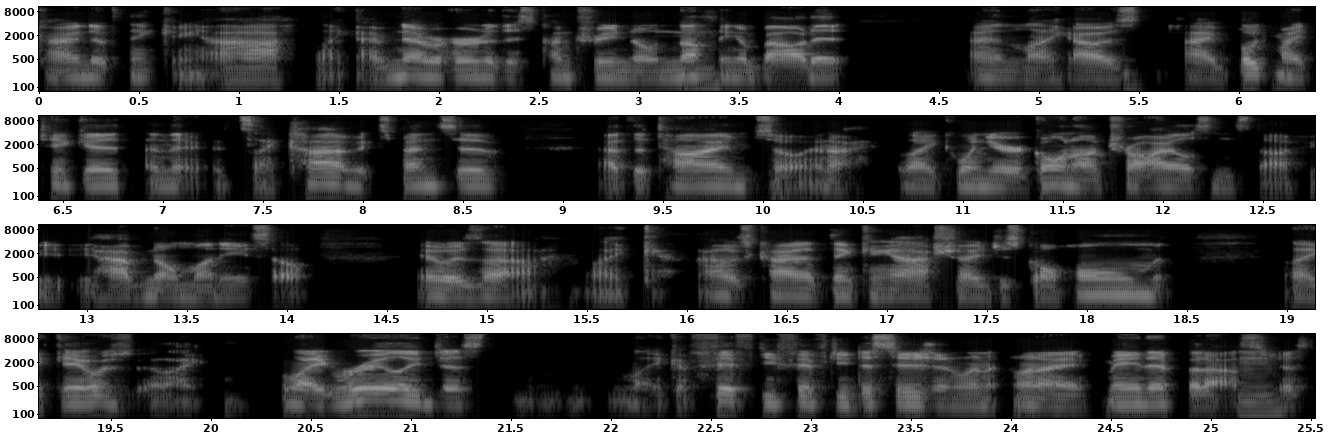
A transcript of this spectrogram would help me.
kind of thinking, ah, like I've never heard of this country, know mm-hmm. nothing mm. about it, and like I was, I booked my ticket, and it's like kind of expensive at the time. So, and I like when you're going on trials and stuff, you, you have no money. So it was uh like I was kind of thinking, ah, should I just go home? Like it was like like really just like a 50-50 decision when when I made it. But I was mm-hmm. just,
